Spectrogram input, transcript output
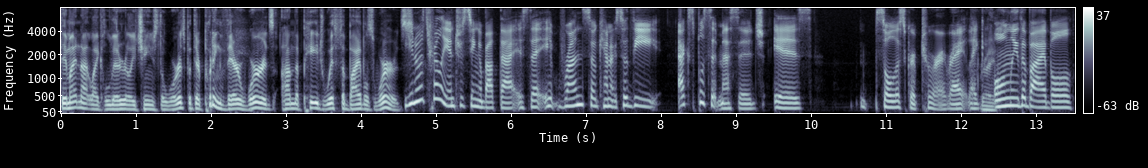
they might not like literally change the words, but they're putting their words on the page with the Bible's words. You know what's really interesting about that is that it runs so counter. So the explicit message is sola scriptura, right? Like Right. only the Bible.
